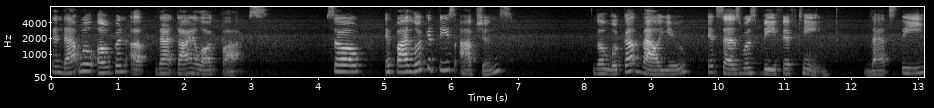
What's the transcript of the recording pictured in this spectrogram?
and that will open up that dialog box. So if I look at these options, the lookup value, it says was B15. That's the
